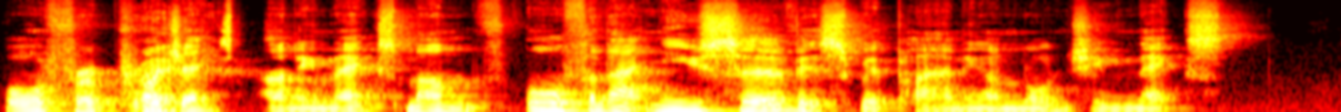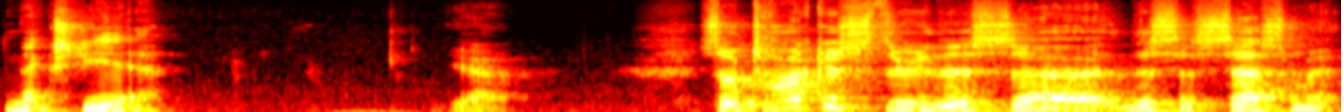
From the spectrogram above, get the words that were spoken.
or for a project right. starting next month, or for that new service we're planning on launching next next year. Yeah. So talk us through this uh, this assessment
